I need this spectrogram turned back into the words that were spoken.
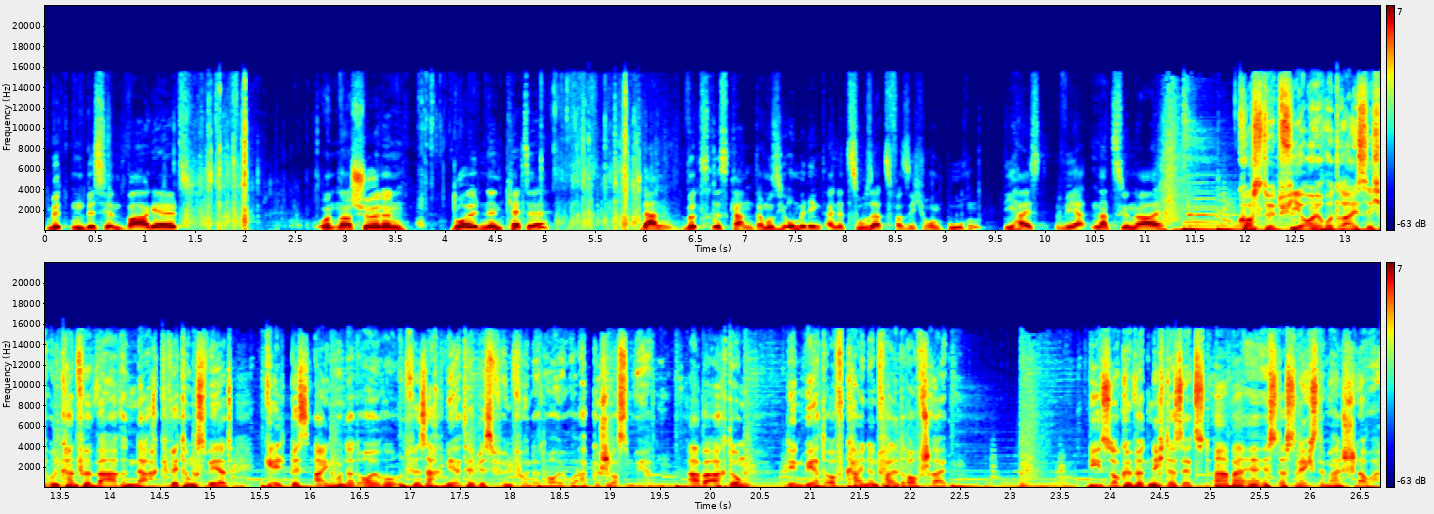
mit ein bisschen Bargeld und einer schönen goldenen Kette, dann wird es riskant. Da muss ich unbedingt eine Zusatzversicherung buchen, die heißt Wert National. Kostet 4,30 Euro und kann für Waren nach Quittungswert, Geld bis 100 Euro und für Sachwerte bis 500 Euro abgeschlossen werden. Aber Achtung, den Wert auf keinen Fall draufschreiben. Die Socke wird nicht ersetzt, aber er ist das nächste Mal schlauer.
